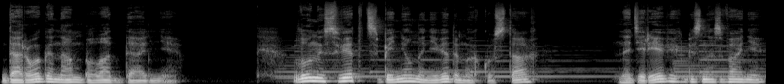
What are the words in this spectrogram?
Дорога нам была дальняя. Лунный свет цепенел на неведомых кустах, на деревьях без названия.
